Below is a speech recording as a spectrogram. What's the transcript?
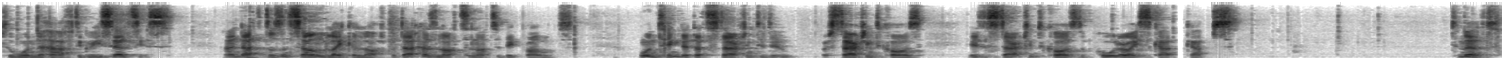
to 1.5 degrees Celsius. And that doesn't sound like a lot, but that has lots and lots of big problems. One thing that that's starting to do, or starting to cause, is it's starting to cause the polar ice cap caps to melt.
